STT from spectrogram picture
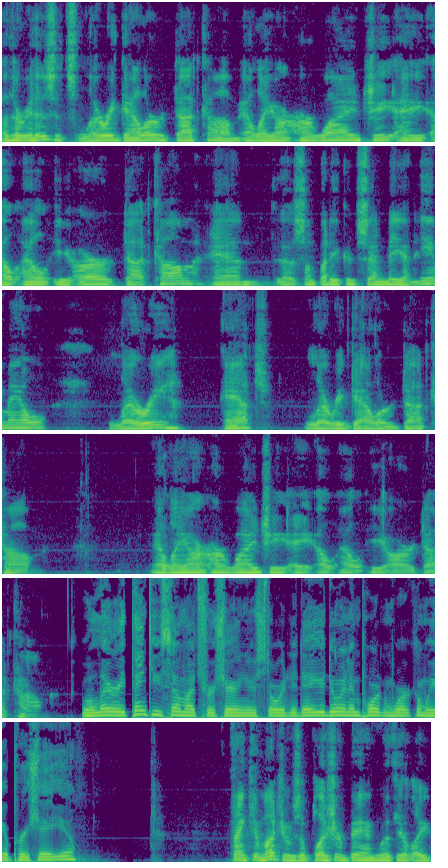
Uh, there is. It's larrygaller.com, L A R R Y G A L L E R.com. And uh, somebody could send me an email, larry at larrygaller.com. L A R R Y G A L L E R dot com. Well, Larry, thank you so much for sharing your story today. You're doing important work and we appreciate you. Thank you much. It was a pleasure being with you, Lee.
